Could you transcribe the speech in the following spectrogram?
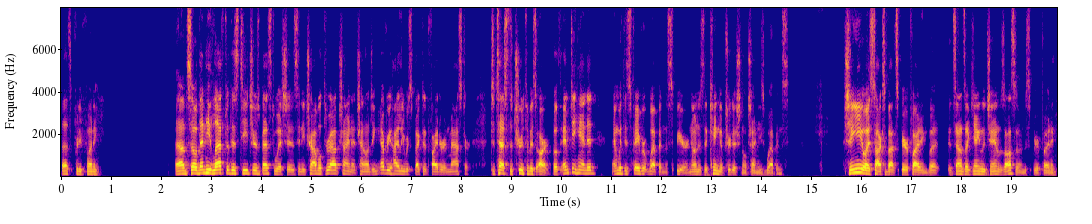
That's pretty funny. Um, so then he left with his teacher's best wishes and he traveled throughout China, challenging every highly respected fighter and master to test the truth of his art, both empty handed and with his favorite weapon, the spear, known as the king of traditional Chinese weapons. Xing Yi always talks about spear fighting, but it sounds like Yang Luchan was also into spear fighting.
